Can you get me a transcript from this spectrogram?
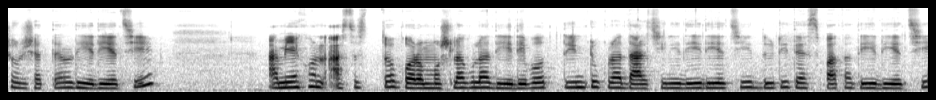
সরিষার তেল দিয়ে দিয়েছি। আমি এখন আস্তে আস্তে গরম মশলাগুলো দিয়ে দেব। তিন টুকরা দারচিনি দিয়ে দিয়েছি, দুইটি তেজপাতা দিয়ে দিয়েছি।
